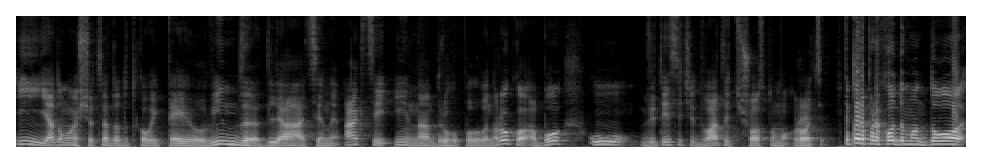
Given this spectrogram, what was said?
І я думаю, що це додатковий tailwind для ціни акцій і на другу половину року або у 2026 році. Тепер переходимо до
